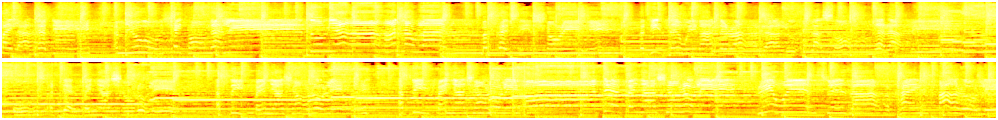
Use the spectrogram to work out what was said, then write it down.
ပိုက်လာလက်တီအမျိုးကိုရှိတ်ခွန်ငက်လီသူများနောက်လိုက်မဖက်စီရှောင်းရီပတိသင်ဝေကတရရာလို့အလှဆောင်ငရမေအိုးအတက်ပညာရှင်တို့လေအသိပညာရှင်တို့လေအသိပညာရှင်တို့လေအိုးတက်ပညာရှင်တို့လေရီဝင်းဆွေသာခိုင်ပါတို့လေ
